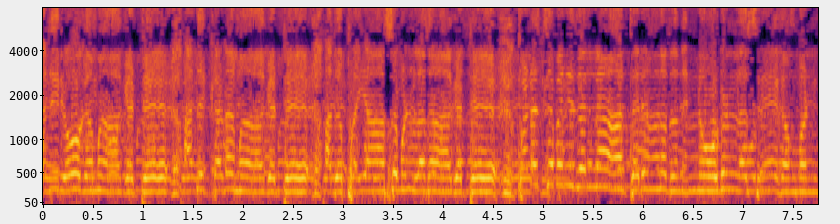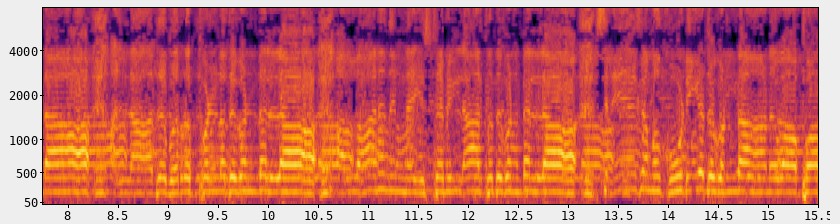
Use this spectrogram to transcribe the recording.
അത് രോഗമാകട്ടെ അത് കടമാകട്ടെ അത് പ്രയാസമുള്ളതാകട്ടെ. പടച്ചവൻ ഇതെല്ലാം തരുന്നത് നിന്നോടുള്ള സ്നേഹം കൊണ്ടാ. അല്ലാതെ വെറുപ്പുള്ളത് കൊണ്ടല്ല അള്ളാന് നിന്നെ ഇഷ്ടമില്ലാത്തത് കൊണ്ടല്ല സ്നേഹം കൂടിയത് കൊണ്ടാണ് വാപ്പാ.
